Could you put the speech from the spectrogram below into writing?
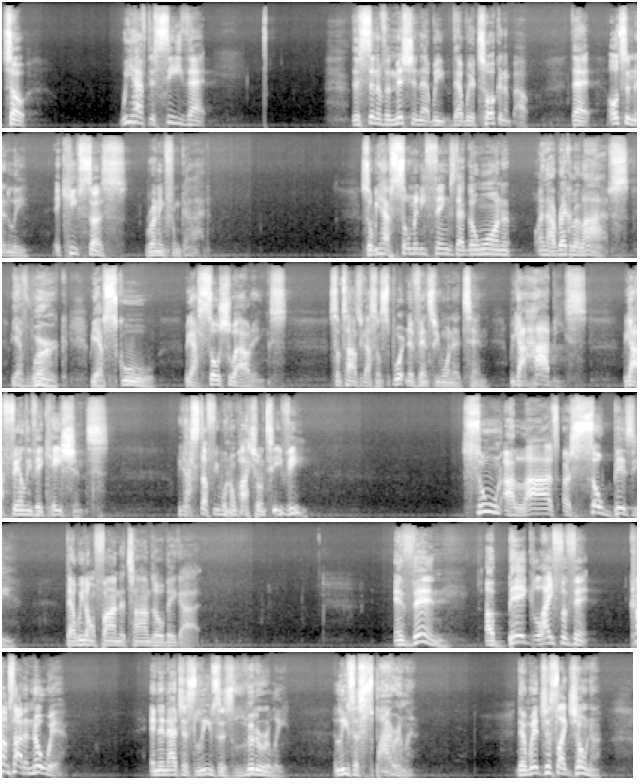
So we have to see that the sin of omission that we that we're talking about, that ultimately it keeps us running from God. So we have so many things that go on in our regular lives. We have work, we have school, we got social outings. Sometimes we got some sporting events we want to attend. We got hobbies. We got family vacations. We got stuff we want to watch on TV. Soon our lives are so busy that we don't find the time to obey God. And then a big life event comes out of nowhere. And then that just leaves us literally, it leaves us spiraling. Then we're just like Jonah.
